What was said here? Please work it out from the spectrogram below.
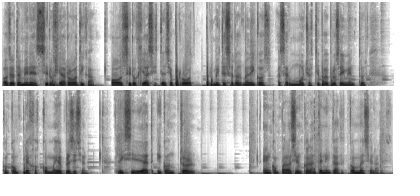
Otro también es cirugía robótica o cirugía de asistencia por robot. Permite a los médicos hacer muchos tipos de procedimientos con complejos con mayor precisión, flexibilidad y control en comparación con las técnicas convencionales.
